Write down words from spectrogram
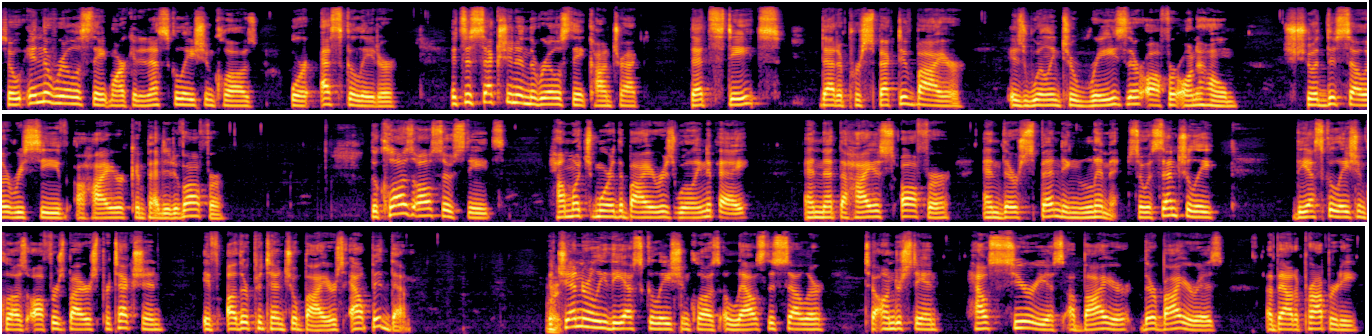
So, in the real estate market, an escalation clause or escalator, it's a section in the real estate contract that states that a prospective buyer is willing to raise their offer on a home should the seller receive a higher competitive offer. The clause also states how much more the buyer is willing to pay and that the highest offer and their spending limit. So essentially, the escalation clause offers buyers protection if other potential buyers outbid them. But generally, the escalation clause allows the seller to understand how serious a buyer, their buyer is about a property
